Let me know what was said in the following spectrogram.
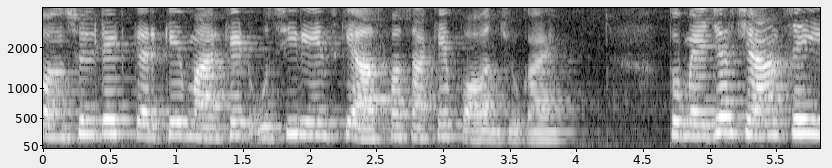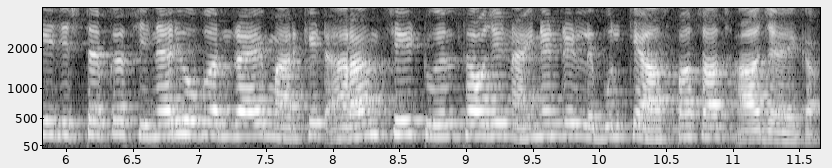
कंसोलिडेट करके मार्केट उसी रेंज के आसपास आके पहुँच चुका है। तो मेजर चांस है ये जिस टाइप का सिनेरियो बन रहा है मार्केट आराम से 12,900 लेवल के आसपास आज आ जाएगा।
